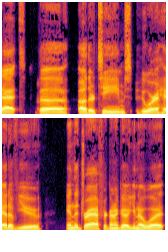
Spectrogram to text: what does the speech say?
that the other teams who are ahead of you in the draft are going to go, you know what?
